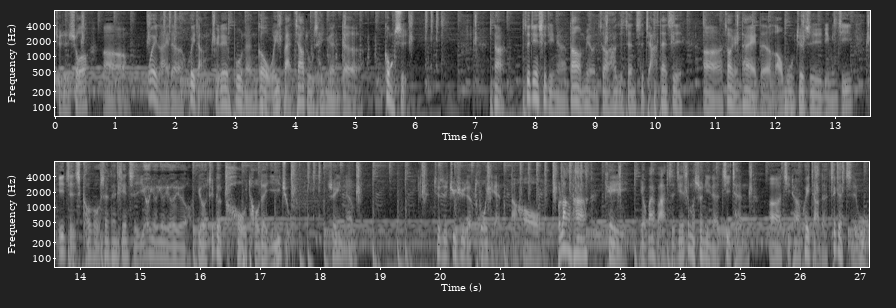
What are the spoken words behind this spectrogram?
就是说，呃，未来的会长绝对不能够违反家族成员的共识。那这件事情呢，当然没有人知道他是真是假，但是呃，赵元泰的老母就是李明基，一直口口声声坚持有有有有有有这个口头的遗嘱，所以呢，就是继续的拖延，然后不让他可以有办法直接这么顺利的继承呃集团会长的这个职务。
